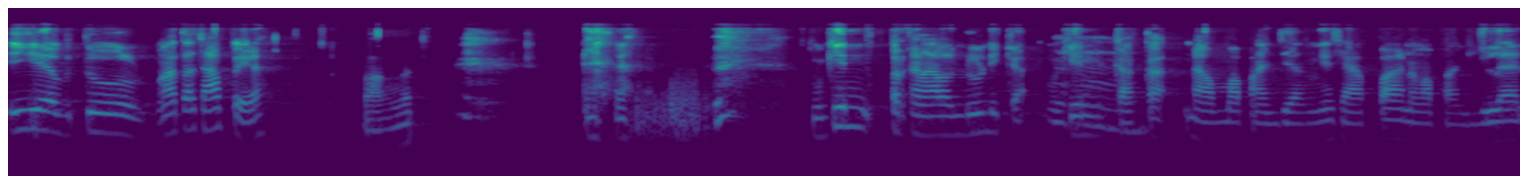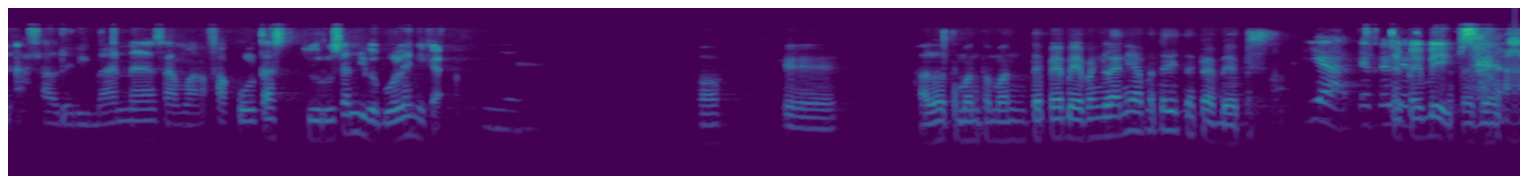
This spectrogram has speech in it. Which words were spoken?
Iya betul. Mata capek ya? banget Mungkin perkenalan dulu nih Kak. Mungkin Mm-mm. Kakak nama panjangnya siapa, nama panggilan, asal dari mana, sama fakultas jurusan juga boleh nih Kak. Iya. oke halo teman-teman. TPB panggilannya apa tadi? TPBs Iya TPB. TPB. TPBs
